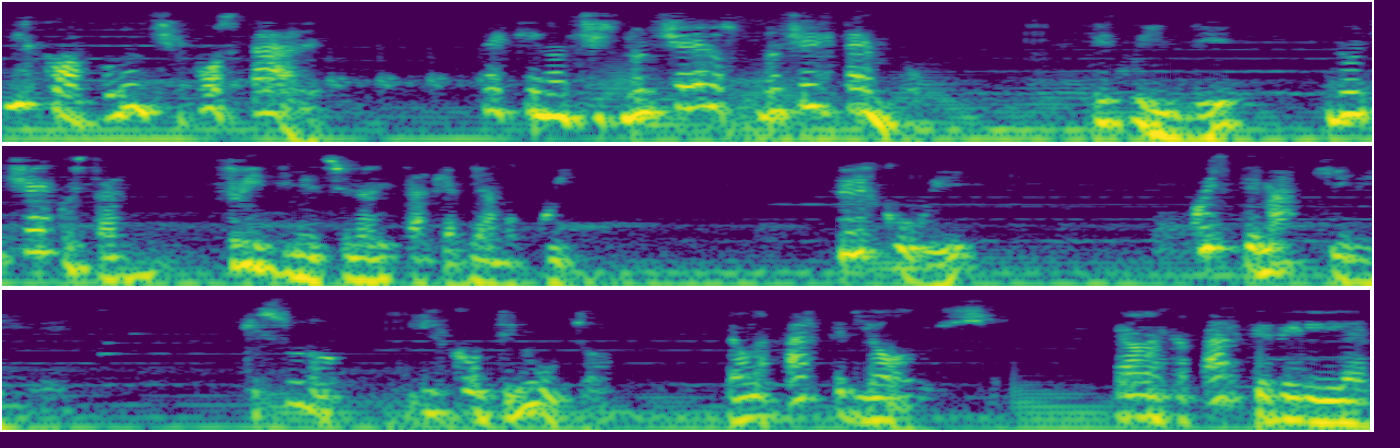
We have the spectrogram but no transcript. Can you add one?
il corpo non ci può stare, perché non, ci- non c'è, lo- non c'è il tempo. E quindi non c'è questa tridimensionalità che abbiamo qui. Per cui queste macchie nere, che sono il contenuto da una parte di Horus, da un'altra parte del,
